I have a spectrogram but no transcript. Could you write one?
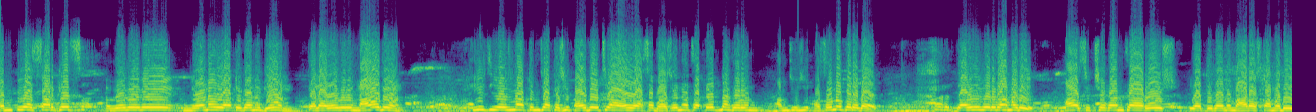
एम पी एस सारखेच वेगवेगळे निर्णय या ठिकाणी घेऊन त्याला वेगवेगळी नावं देऊन हीच योजना तुमच्या कशी फायद्याची आहे असं भाषवण्याचा प्रयत्न करून आमची जी फसवणूक करत आहेत तर त्याही विरोधामध्ये हा शिक्षकांचा रोष या ठिकाणी महाराष्ट्रामध्ये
